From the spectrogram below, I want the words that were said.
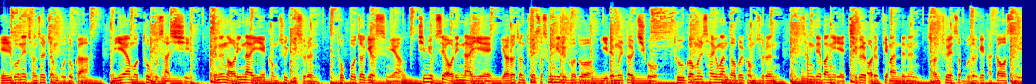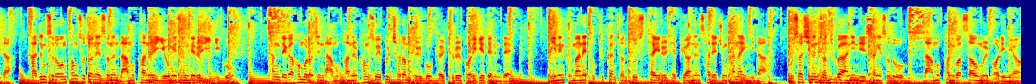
일본의 전설적 무도가 미야모토 무사시. 그는 어린 나이에 검술 기술은 독보적이었으며 16세 어린 나이에 여러 전투에서 승리를 거두어 이름을 떨치고 두 검을 사용한 더블 검술은 상대방의 예측을 어렵게 만드는 전투에서 무덕에 가까웠습니다. 가증스러운 황소전에서는 나무판을 이용해 상대를 이기고 상대가 허물어진 나무판을 황소의 뿔처럼 들고 결투를 벌이게 되는데 이는 그만의 독특한 전투 스타일을 대표하는 사례 중 하나입니다. 무사시는 전투가 아닌 일상에서도 나무판과 싸움을 벌이며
